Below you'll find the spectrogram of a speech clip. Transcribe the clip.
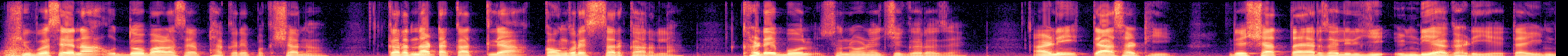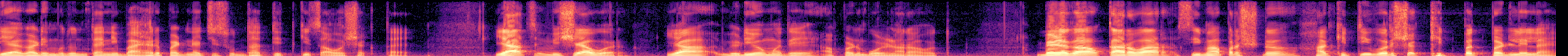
शिवसेना उद्धव बाळासाहेब ठाकरे पक्षानं कर्नाटकातल्या काँग्रेस सरकारला खडे बोल सुनावण्याची गरज आहे. आणि त्यासाठी देशात तयार झालेली जी इंडिया आघाडी आहे त्या इंडिया आघाडीमधून त्यांनी बाहेर पडण्याची सुद्धा तितकीच आवश्यकता आहे. याच विषयावर या व्हिडिओमध्ये आपण बोलणार आहोत. बेळगाव कारवार सीमा प्रश्न हा किती वर्ष खितपत पडलेला आहे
